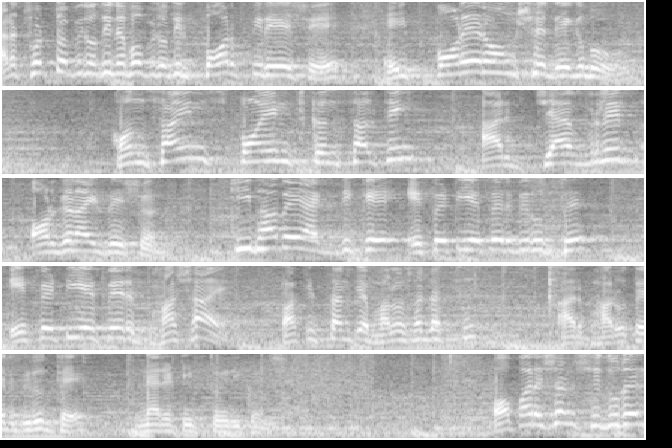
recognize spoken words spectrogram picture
একটা ছোট্ট বিরতি নেব, বিরতির পর ফিরে এসে এই পরের অংশে দেখব কনসাইন্স পয়েন্ট কনসাল্টিং আর জ্যাভলিন অর্গানাইজেশন। কীভাবে একদিকে এফএটিএফ এর বিরুদ্ধে এফএটিএফ এর ভাষায় পাকিস্তানকে ভালো সাজাচ্ছে আর ভারতের বিরুদ্ধে ন্যারেটিভ তৈরি করছে। অপারেশন সিঁদুরের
